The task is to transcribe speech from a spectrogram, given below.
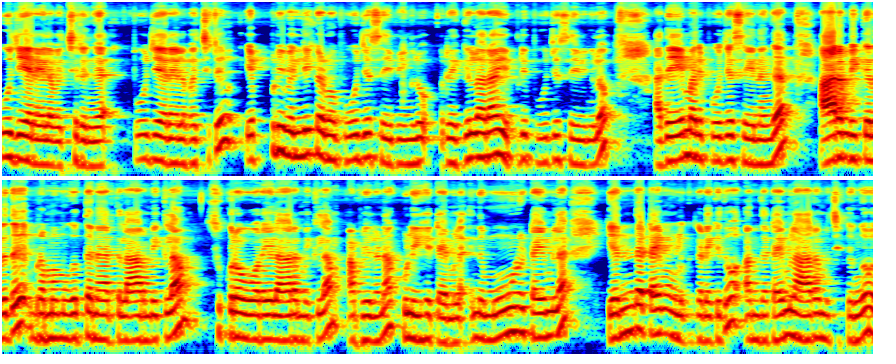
பூஜை அறையில் வச்சுருங்க. பூஜை அறையில் வச்சுட்டு எப்படி வெள்ளிக்கிழமை பூஜை செய்வீங்களோ ரெகுலராக எப்படி பூஜை செய்வீங்களோ அதே மாதிரி பூஜை செய்யணுங்க. ஆரம்பிக்கிறது பிரம்ம முகூர்த்த நேரத்தில் ஆரம்பிக்கலாம் சுக்கர ஓரையில் ஆரம்பிக்கலாம் அப்படி இல்லைன்னா குளிகை டைமில் இந்த மூணு டைமில் எந்த டைம் உங்களுக்கு கிடைக்குதோ அந்த டைமில் ஆரம்பிச்சுக்கோங்க.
